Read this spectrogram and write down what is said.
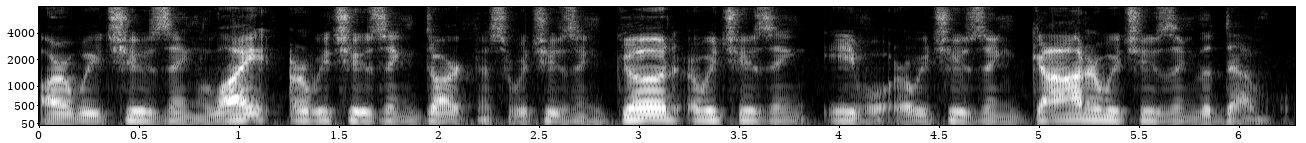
Are we choosing light? Are we choosing darkness? Are we choosing good? Are we choosing evil? Are we choosing God? Are we choosing the devil?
